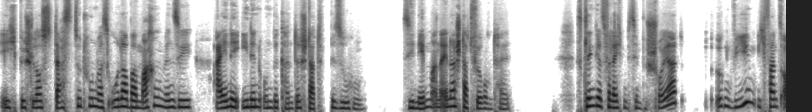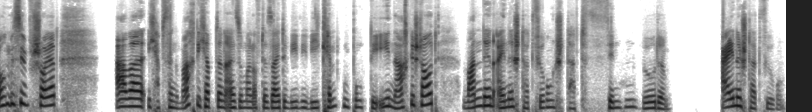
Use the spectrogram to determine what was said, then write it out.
Ich beschloss, das zu tun, was Urlauber machen, wenn sie eine ihnen unbekannte Stadt besuchen. Sie nehmen an einer Stadtführung teil. Es klingt jetzt vielleicht ein bisschen bescheuert, irgendwie. Ich fand es auch ein bisschen bescheuert, aber ich habe es dann gemacht. Ich habe dann also mal auf der Seite www.kempten.de nachgeschaut, wann denn eine Stadtführung stattfinden würde. Eine Stadtführung.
